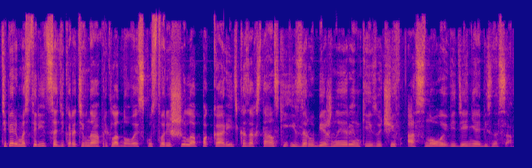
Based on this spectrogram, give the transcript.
Теперь мастерица декоративно-прикладного искусства решила покорить казахстанские и зарубежные рынки, изучив основы ведения бизнеса.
